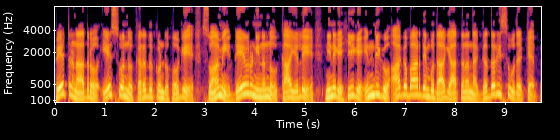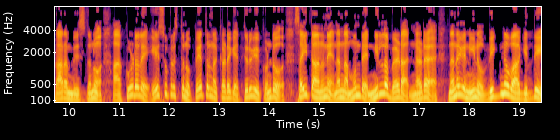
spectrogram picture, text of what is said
ಪೇತ್ರನಾದರೂ ಯೇಸುವನ್ನು ಕರೆದುಕೊಂಡು ಹೋಗಿ, ಸ್ವಾಮಿ, ದೇವರು ನಿನ್ನನ್ನು ಕಾಯಲಿ, ನಿನಗೆ ಹೀಗೆ ಎಂದಿಗೂ ಆಗಬಾರದೆಂಬುದಾಗಿ ಆತನನ್ನ ಗದರಿಸುವುದಕ್ಕೆ ಪ್ರಾರಂಭಿಸಿದನು. ಆ ಕೂಡಲೇ ಯೇಸುಕ್ರಿಸ್ತನು ಪೇತ್ರನ ಕಡೆಗೆ ತಿರುಗಿಕೊಂಡು, ಸೈತಾನನೇ, ನನ್ನ ಮುಂದೆ ನಿಲ್ಲಬೇಡ, ನಡೆ, ನನಗೆ ನೀನು ವಿಘ್ನವಾಗಿದ್ದಿ,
